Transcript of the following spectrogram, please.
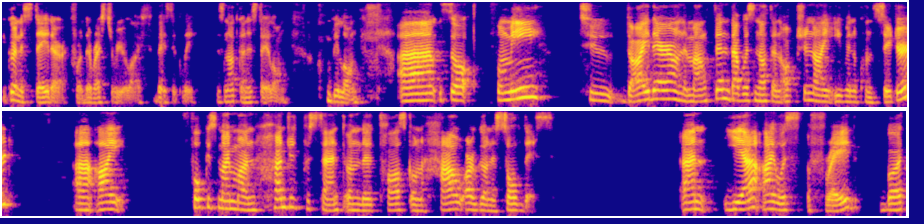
You're going to stay there for the rest of your life, basically. It's not going to stay long, be long. Um, so for me to die there on the mountain, that was not an option I even considered. Uh, I focused my mind 100% on the task on how are going to solve this. And yeah, I was afraid, but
